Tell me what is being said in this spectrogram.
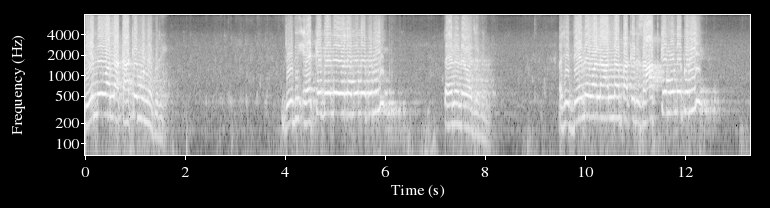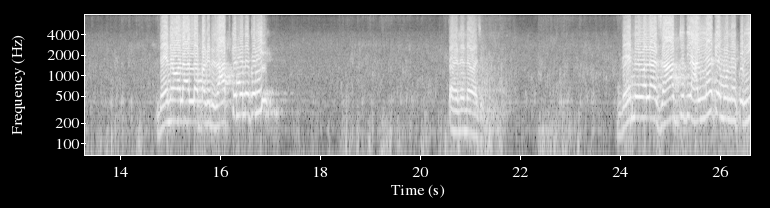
দেনেওয়ালা কাকে মনে করি? যদি একে দেনেওয়ালা মনে করি, তাহলে নেওয়া যাবে। আর যদি দেনেওয়ালা আল্লাহ পাকের জাতকে মনে করি দেনেওয়ালা আল্লাহ পাকের রাতকে মনে করি, তাহলে নেওয়া যাবে। দেনেওয়ালা জাত যদি আল্লাহকে মনে করি,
